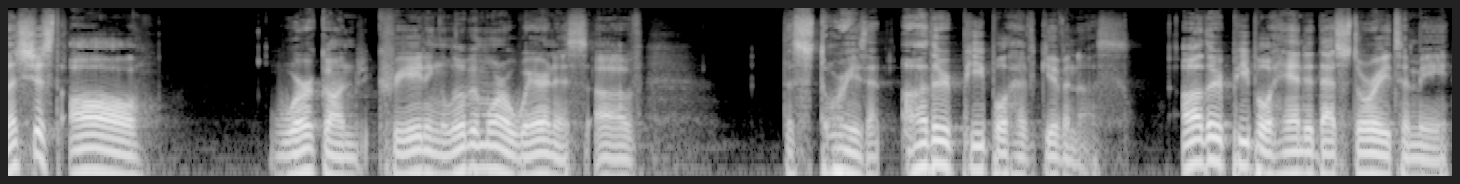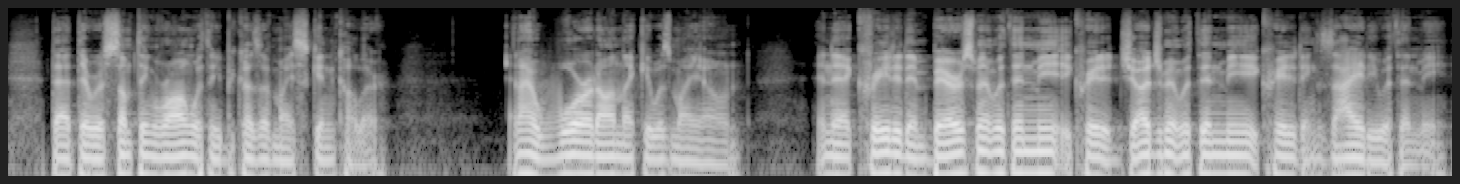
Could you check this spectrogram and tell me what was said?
let's just all work on creating a little bit more awareness of the stories that other people have given us. Other people handed that story to me that there was something wrong with me because of my skin color. And I wore it on like it was my own. And it created embarrassment within me, it created judgment within me, it created anxiety within me.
